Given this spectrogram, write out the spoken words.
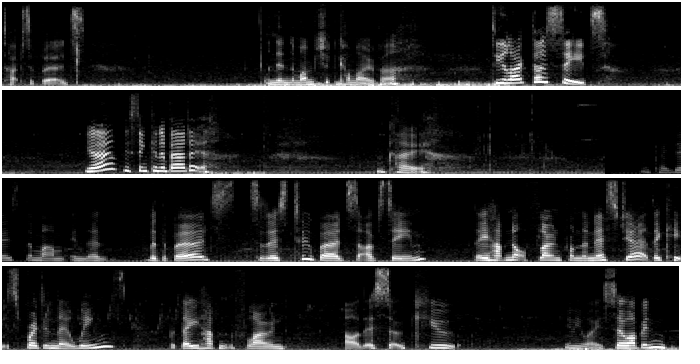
types of birds. And then the mum should come over. Do you like those seeds? Yeah? You thinking about it? Okay. Okay, there's the mum in the with the birds. So there's two birds that I've seen. They have not flown from the nest yet. They keep spreading their wings, but they haven't flown. Oh, they're so cute. Anyway, so I've been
